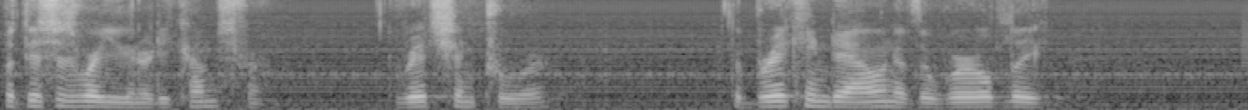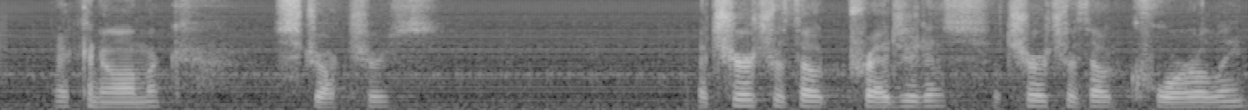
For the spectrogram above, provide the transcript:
But this is where unity comes from rich and poor, the breaking down of the worldly economic structures, a church without prejudice, a church without quarreling.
